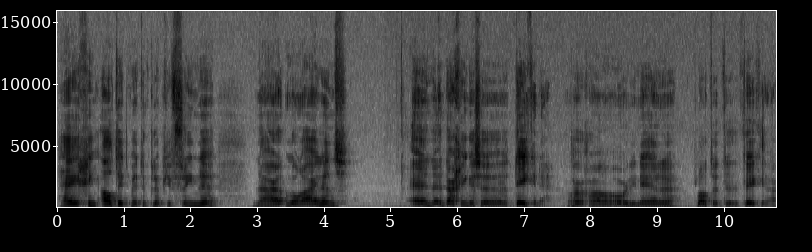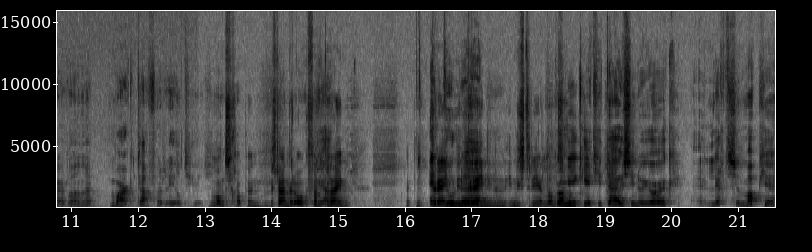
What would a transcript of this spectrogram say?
Hij ging altijd met een clubje vrienden naar Long Island. En eh, daar gingen ze tekenen. Gewoon ordinaire, platte te- tekenaar van eh Mark tafereeltjes. Landschappen bestaan er ook van Ja. Klein. Met een En trein, toen, een eh, trein in een industrieel landschap. kwam hij een keertje thuis in New York, legde zijn mapje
